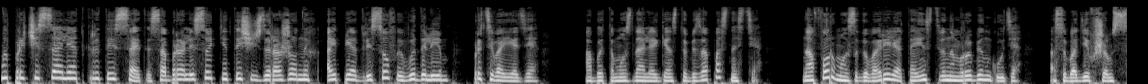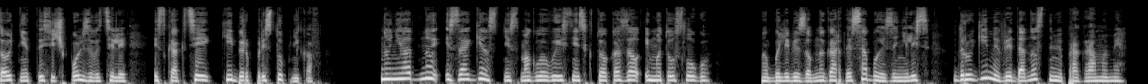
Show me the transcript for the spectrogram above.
Мы прочесали открытые сайты, собрали сотни тысяч зараженных IP-адресов и выдали им противоядие. Об этом узнали агентство безопасности. На форумах заговорили о таинственном Робин Гуде, освободившем сотни тысяч пользователей из когтей киберпреступников. Но ни одно из агентств не смогло выяснить, кто оказал им эту услугу. Мы были безумно горды собой и занялись другими вредоносными программами.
